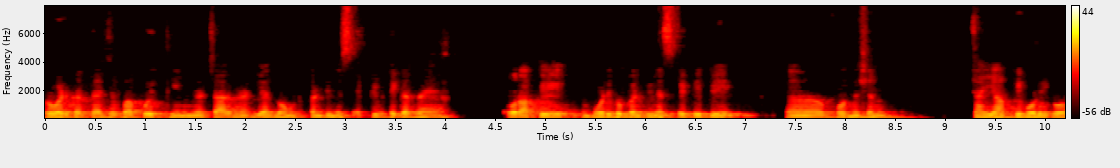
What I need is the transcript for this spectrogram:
प्रोवाइड करता है। जब आप कोई तीन मिनट चार मिनट या लॉन्ग कंटिन्यूस एक्टिविटी कर रहे हैं और आपकी बॉडी को कंटिन्यूस एटीपी फॉर्मेशन चाहिए आपकी बॉडी को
